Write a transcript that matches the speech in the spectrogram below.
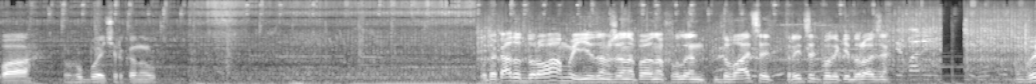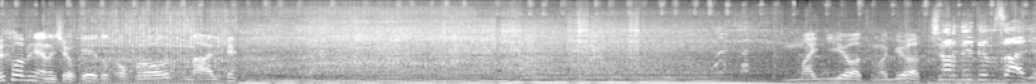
Опа, губой черканув. Отака тут дорога, ми їдемо вже, напевно, хвилин 20-30 по такій дорозі. Вихлоп ні, не чув. І тут оффроуд на Альфі. Магіот, магіот. Чорний йде ззаді.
